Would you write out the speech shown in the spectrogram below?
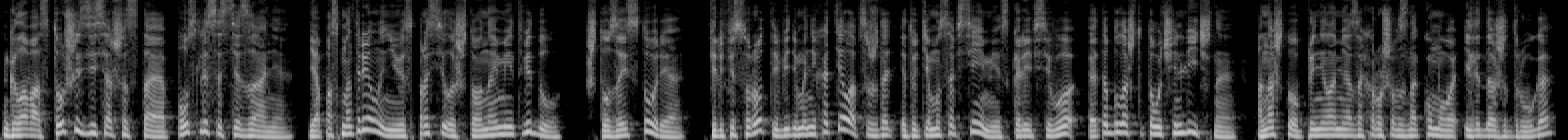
Глава 166. После состязания. Я посмотрел на нее и спросил, что она имеет в виду. Что за история? Ферфисуротте, видимо, не хотела обсуждать эту тему со всеми. Скорее всего, это было что-то очень личное. Она что, приняла меня за хорошего знакомого или даже друга?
